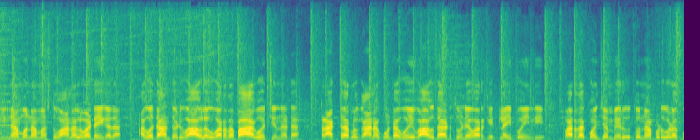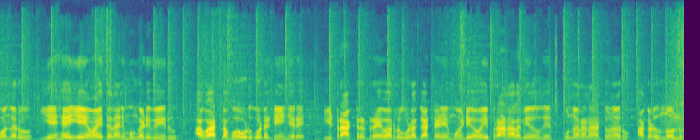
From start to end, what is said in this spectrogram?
నిన్న మొన్న మస్తు వానలు పడ్డాయి కదా. అగో దాంతో వాగులకు వరద బాగా వచ్చిందట. ట్రాక్టర్లు కానకుండా పోయి వాగు దాటుతుండే వరకు ఇట్లా అయిపోయింది. వరద కొంచెం పెరుగుతున్నప్పుడు కూడా కొందరు ఏహే ఏమవుతుందని ముంగడి వేయరు. అగో అట్లా పోవుడు కూడా డేంజరే. ఈ ట్రాక్టర్ డ్రైవర్లు కూడా గట్లనే మొండిగా పోయి ప్రాణాల మీద తెచ్చుకున్నారని అంటున్నారు అక్కడ ఉన్నోళ్ళు.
